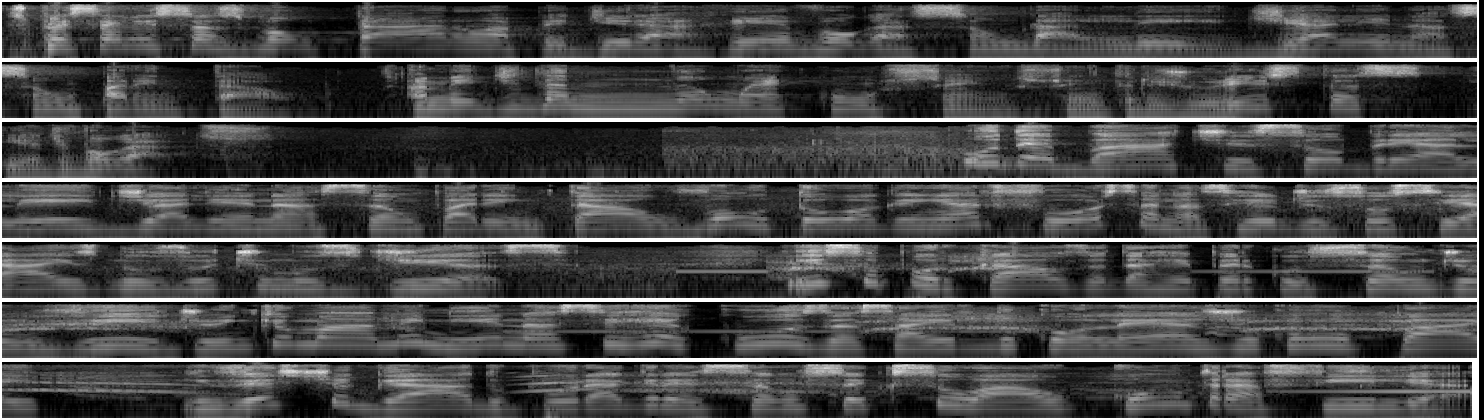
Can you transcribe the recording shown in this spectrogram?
Especialistas voltaram a pedir a revogação da lei de alienação parental. A medida não é consenso entre juristas e advogados. O debate sobre a lei de alienação parental voltou a ganhar força nas redes sociais nos últimos dias. Isso por causa da repercussão de um vídeo em que uma menina se recusa a sair do colégio com o pai, investigado por agressão sexual contra a filha.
